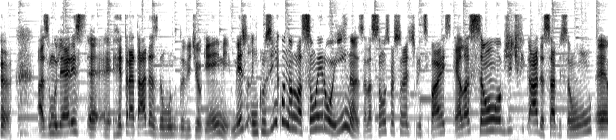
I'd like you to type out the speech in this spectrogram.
as mulheres é, é, retratadas no mundo do videogame, mesmo, inclusive quando elas são heroínas, elas são os personagens principais, elas são objetificadas, sabe? São é,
